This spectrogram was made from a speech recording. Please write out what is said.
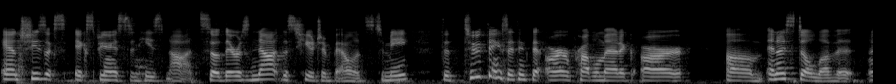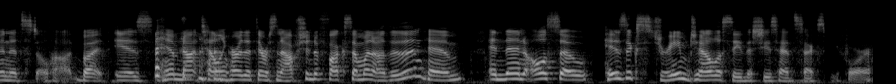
and she's ex- experienced and he's not. So there is not this huge imbalance to me. The two things I think that are problematic are. Um, and I still love it, and it's still hot, but is him not telling her that there was an option to fuck someone other than him, and then also his extreme jealousy that she's had sex before.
